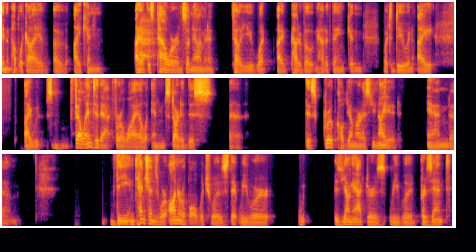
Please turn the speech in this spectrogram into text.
in the public eye of, of i can i have this power and so now i'm going to tell you what i how to vote and how to think and what to do and i i was, fell into that for a while and started this uh, this group called young artists united and um, the intentions were honorable which was that we were we, as young actors we would present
